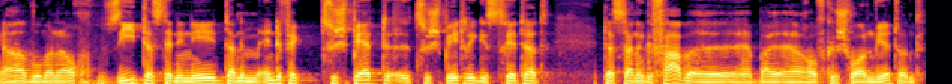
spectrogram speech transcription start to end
Ja, wo man auch sieht, dass der Nene dann im Endeffekt zu spät, äh, zu spät registriert hat, dass da eine Gefahr äh, heraufgeschworen wird. Und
